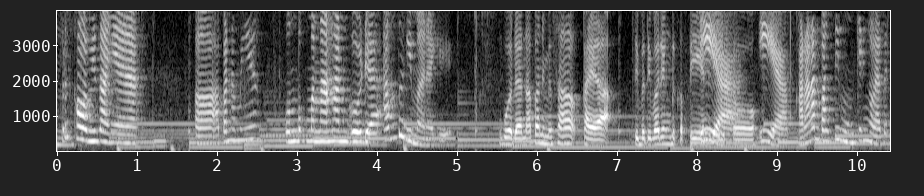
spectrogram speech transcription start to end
Terus kalau misalnya eh, apa namanya? Untuk menahan godaan tuh gimana, Ge? godaan apa nih misal kayak tiba-tiba ada yang deketin iya gitu. iya. Karena kan pasti mungkin ngeliatnya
